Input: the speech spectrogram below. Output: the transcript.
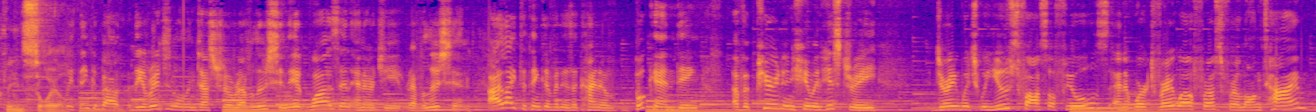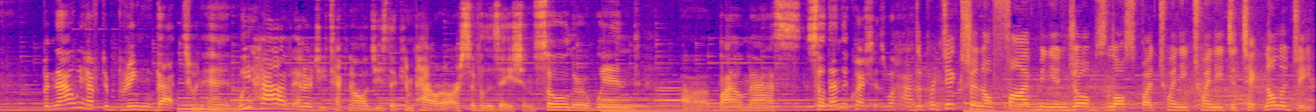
clean soil. We think about the original Industrial Revolution, it was an energy revolution. I like to think of it as a kind of bookending of a period in human history during which we used fossil fuels and it worked very well for us for a long time. But now we have to bring that to an end. We have energy technologies that can power our civilization, solar, wind, uh, biomass. So then the question is, well. The projection of 5 million jobs lost by 2020 to technology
